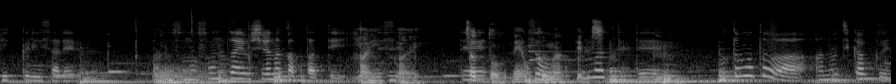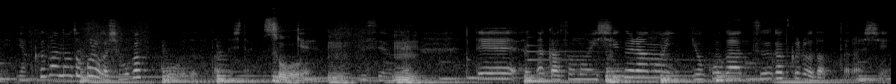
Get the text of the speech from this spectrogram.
びっくりされる。あうん。のその存在を知らなかったって言はいうんですよ、はいでちょっとね奥まってるしね。っててうん。もともとはあの近くに役場のところが小学校だったんでしたっそう、けうん。ですよね、うん、でなんかその石蔵の横が通学路だったらしいん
